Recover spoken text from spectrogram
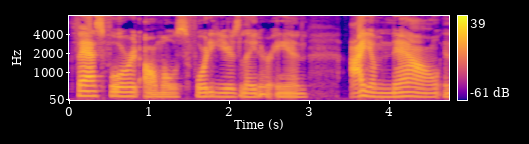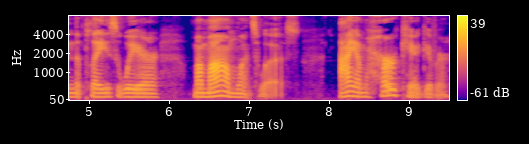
Fast forward almost 40 years later, and I am now in the place where my mom once was. I am her caregiver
